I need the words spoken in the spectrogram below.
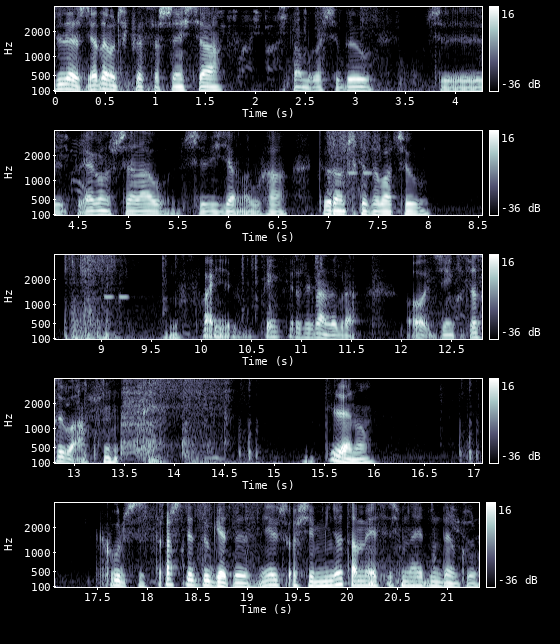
Też nie wiadomo, czy kwestia szczęścia, czy tam goście był, czy jak on strzelał, czy widział na ucha, tu rączkę zobaczył. No, fajnie, pięknie rozegrane, dobra. O, dzięki za suba. Tyle no. Kurczę, strasznie długie to jest, nie? Już 8 minut, a my jesteśmy na jednym demku.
